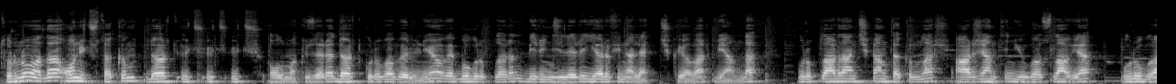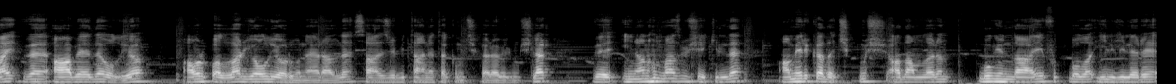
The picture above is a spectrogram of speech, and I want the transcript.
Turnuvada 13 takım 4-3-3-3 olmak üzere 4 gruba bölünüyor ve bu grupların birincileri yarı finale çıkıyorlar bir anda. Gruplardan çıkan takımlar Arjantin, Yugoslavya, Uruguay ve ABD oluyor. Avrupalılar yol yorgunu herhalde. Sadece bir tane takım çıkarabilmişler ve inanılmaz bir şekilde Amerika'da çıkmış adamların bugün dahi futbola ilgileri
